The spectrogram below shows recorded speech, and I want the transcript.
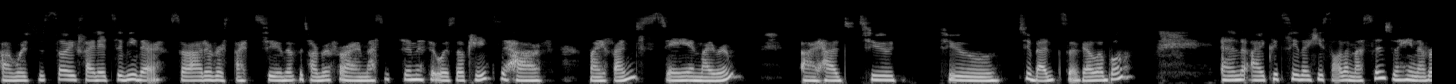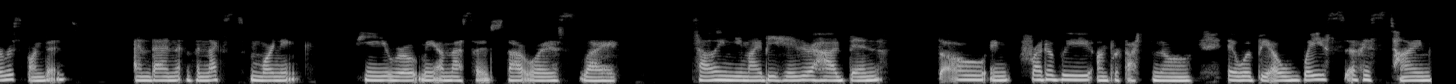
I was just so excited to be there. So out of respect to the photographer, I messaged him if it was okay to have my friend stay in my room. I had two, two, two beds available and I could see that he saw the message and he never responded. And then the next morning, he wrote me a message that was like telling me my behavior had been so incredibly unprofessional. It would be a waste of his time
